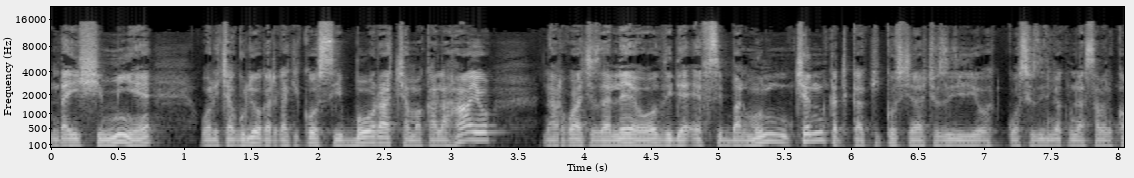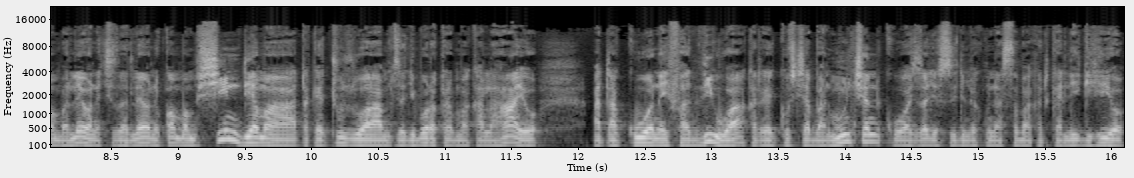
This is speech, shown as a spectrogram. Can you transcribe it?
Ndaishimie walichaguliwa katika kikosi bora cha makala hayo na atakuwa anacheza leo dhidi ya FC Bayern Munchen katika kikosi kinachozidi wasiozidi miaka kumi na saba. Ni kwamba leo anacheza leo, ni kwamba mshindi ama atakayetuzwa mchezaji bora makala hayo atakuwa anahifadhiwa katika kikosi cha Bayern Munchen kwa wachezaji wasiozidi miaka kumi na saba katika ligi hiyo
